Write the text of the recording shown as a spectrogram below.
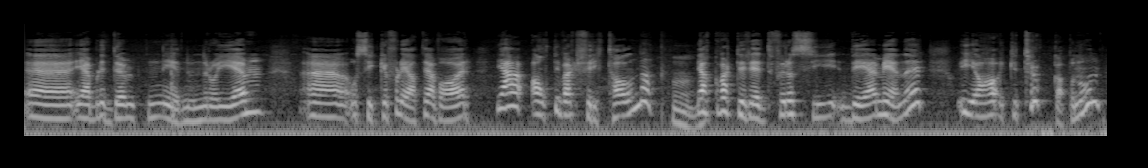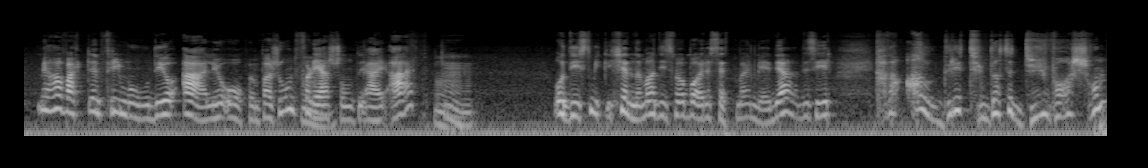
Eh, jeg ble dømt nedenunder og hjem. Uh, og sikkert fordi at jeg var Jeg har alltid vært frittalende. Mm. Jeg har ikke vært redd for å si det jeg mener. Jeg har ikke tråkka på noen, men jeg har vært en frimodig og ærlig og åpen person, for det er sånn jeg er. Mm. Og de som ikke kjenner meg, de som har bare sett meg i media, de sier 'Jeg hadde aldri trodd at du var sånn'.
